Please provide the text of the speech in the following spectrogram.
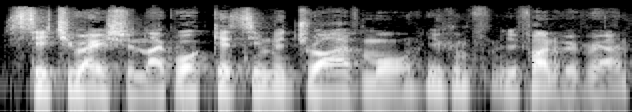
situation? Like, what gets him to drive more? You can you find a bit around.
